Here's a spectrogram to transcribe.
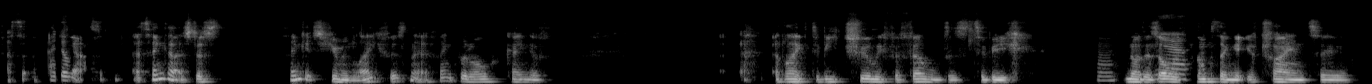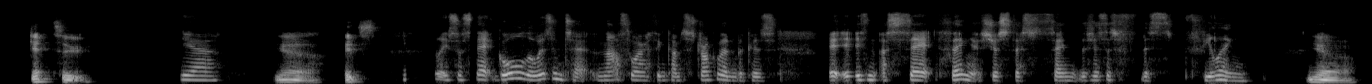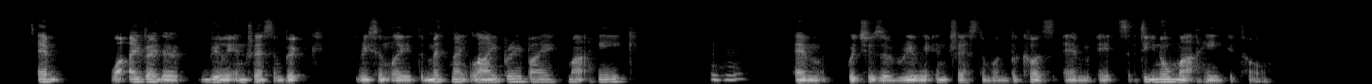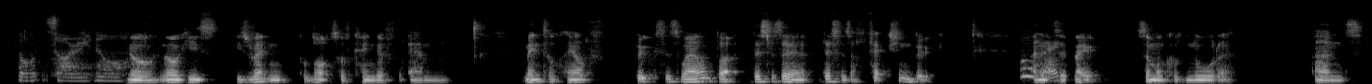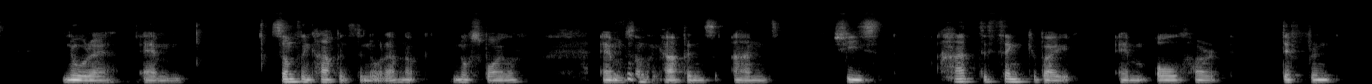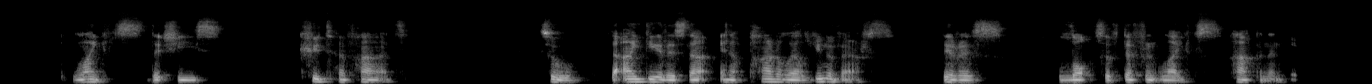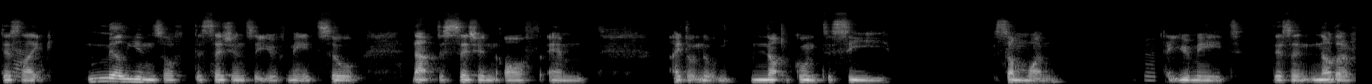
I, th- I don't. Yeah, I think that's just. I think it's human life, isn't it? I think we're all kind of. I'd like to be truly fulfilled, is to be. Mm. No, there's yeah. always something that you're trying to get to. Yeah. Yeah, it's. It's a set goal, though, isn't it? And that's why I think I'm struggling because it isn't a set thing. It's just this sense. There's just this this feeling. Yeah. Um. Well, I read a really interesting book recently, "The Midnight Library" by Matt Haig. Mm-hmm. Um, which is a really interesting one because um, it's. Do you know Matt Haig at all? I don't. Sorry, no. No, no. He's he's written lots of kind of um, mental health books as well, but this is a this is a fiction book Okay. And it's about someone called Nora. And Nora, um, something happens to Nora. I'm not, no spoiler. Um, something happens, and she's had to think about um, all her different lives that she's could have had. So the idea is that in a parallel universe, there is lots of different lives happening. There's yeah. like millions of decisions that you've made. So that decision of, um, I don't know, not going to see someone mm. that you made, there's another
